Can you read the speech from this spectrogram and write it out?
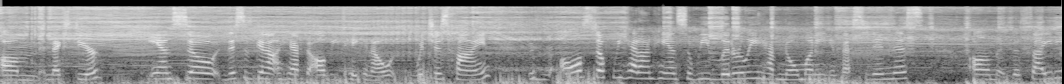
um, next year. And so this is going to have to all be taken out, which is fine. This is all stuff we had on hand, so we literally have no money invested in this. Um, the siding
